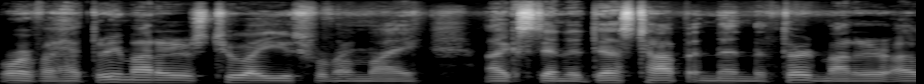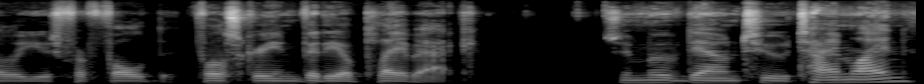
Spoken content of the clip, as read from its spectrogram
or if I have three monitors, two I use for my extended desktop, and then the third monitor I will use for full full screen video playback. So we move down to timeline.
